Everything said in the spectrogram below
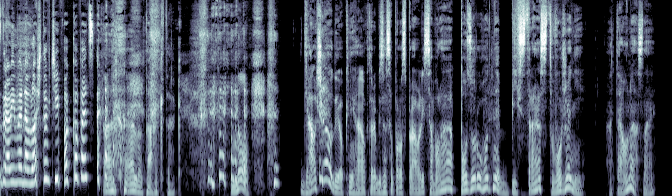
Zdravíme na vlaštovčí pokopec. Áno, tak, tak. No, Ďalšia audiokniha, o ktorej by sme sa porozprávali, sa volá Pozoruhodne bystrá stvoření. A to je o nás, ne?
